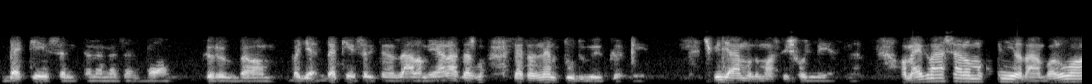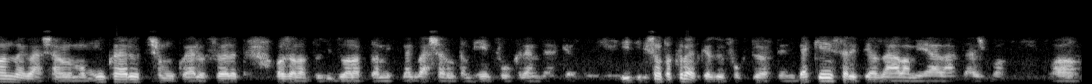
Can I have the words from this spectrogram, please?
bekényszerítenem ezekbe a körökbe, a, vagy bekényszeríteni az állami ellátásba, mert az nem tud működni. És mindjárt elmondom azt is, hogy miért nem. Ha megvásárolom, akkor nyilvánvalóan megvásárolom a munkaerőt, és a munkaerő fölött az alatt az idő alatt, amit megvásároltam, én fogok rendelkezni. Így viszont a következő fog történni. Bekényszeríti az állami ellátásba a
